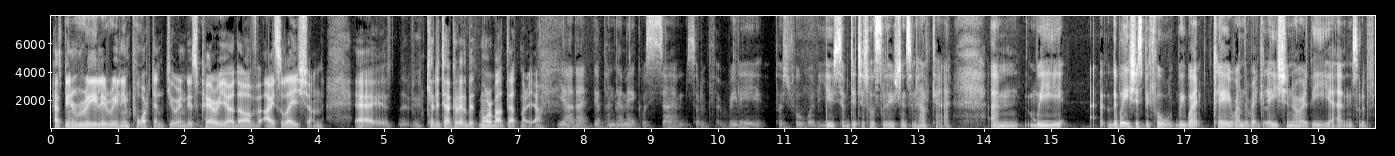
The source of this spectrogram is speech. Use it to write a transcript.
has been really, really important during this period of isolation. Uh, can you talk a little bit more about that, Maria? Yeah, that, the pandemic was um, sort of really pushed forward the use of digital solutions in healthcare. Um, we there were issues before. We weren't clear around the regulation or the um, sort of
